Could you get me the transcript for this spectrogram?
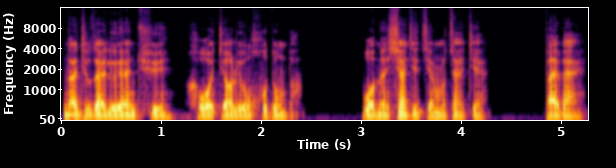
那就在留言区和我交流互动吧。我们下期节目再见，拜拜。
